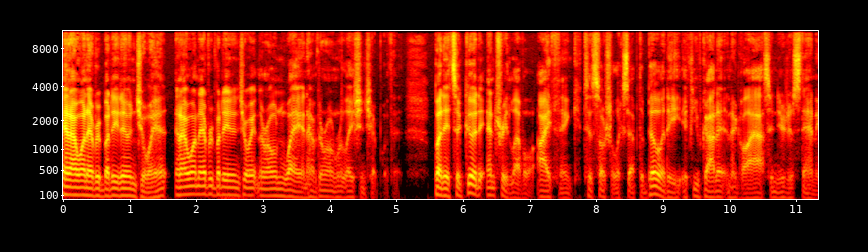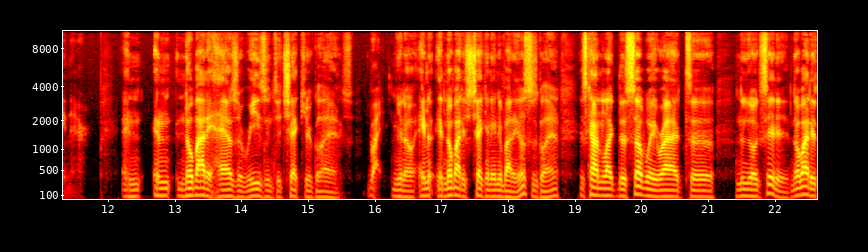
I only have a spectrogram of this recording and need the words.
and I want everybody to enjoy it, and I want everybody to enjoy it in their own way and have their own relationship with it. But it's a good entry level, I think, to social acceptability if you've got it in a glass and you're just standing there. And and nobody has a reason to check your glass. Right. You know, ain't, and nobody's checking anybody else's glass. It's kind of like the subway ride to New York City. Nobody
